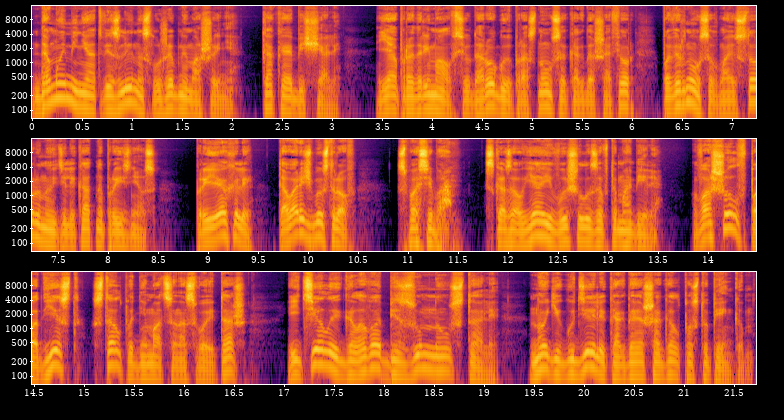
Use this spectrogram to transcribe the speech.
Домой меня отвезли на служебной машине, как и обещали. Я продремал всю дорогу и проснулся, когда шофер повернулся в мою сторону и деликатно произнес. «Приехали, товарищ Быстров?» «Спасибо», — сказал я и вышел из автомобиля. Вошел в подъезд, стал подниматься на свой этаж, и тело и голова безумно устали. Ноги гудели, когда я шагал по ступенькам.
